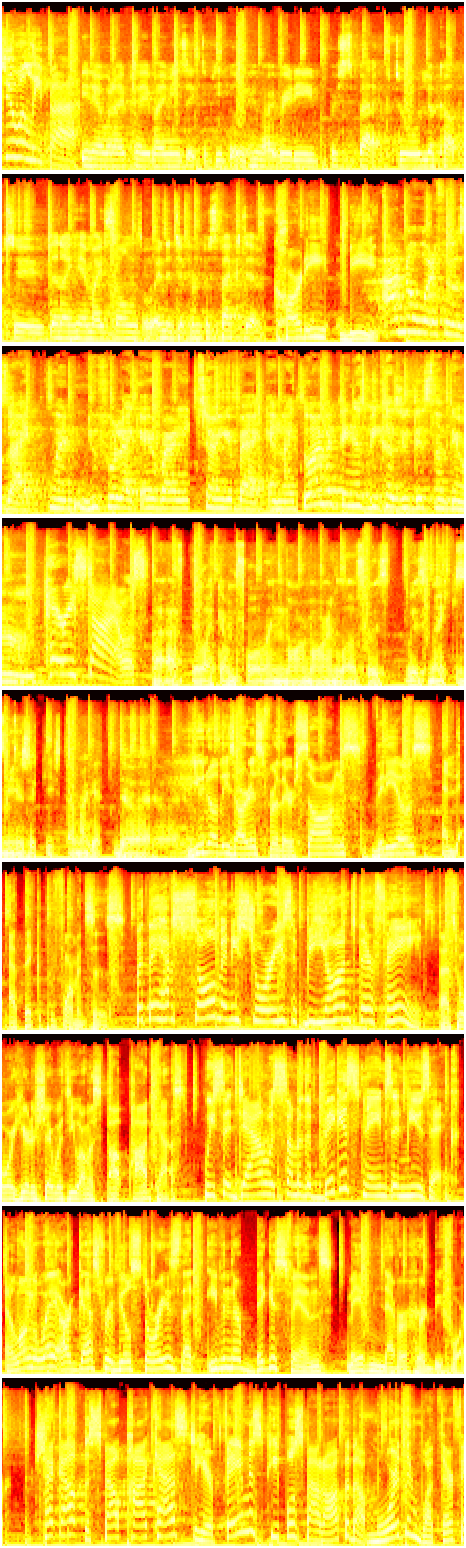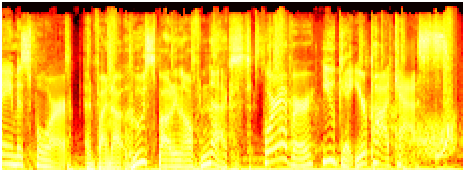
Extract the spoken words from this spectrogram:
Dua Lipa. You know, when I play my music to people who I really respect or look up to, then I hear my songs in a different perspective. Cardi B. I know what it feels like when you feel like everybody turn your back and like don't ever think it's because you did something wrong. Harry Styles. I I feel like I'm falling more and more in love with, with making music each time I get to do it. You know these artists for their songs, videos, and epic performances. But they have so many stories beyond their fame. That's what we're here to share with you on the Spout podcast. We sit down with some of the biggest names in music. And along the way, our guests reveal stories that even their biggest fans may have never heard before. Check out the Spout podcast to hear famous people spout off about more than what they're famous for. And find out who's spouting off next. Wherever you get your podcasts.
